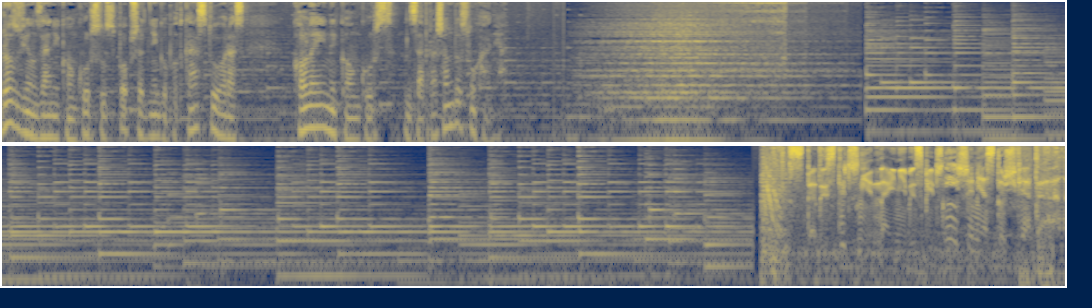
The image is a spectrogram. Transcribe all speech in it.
rozwiązanie konkursu z poprzedniego podcastu oraz kolejny konkurs. Zapraszam do słuchania. Najniebezpieczniejsze miasto świata.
